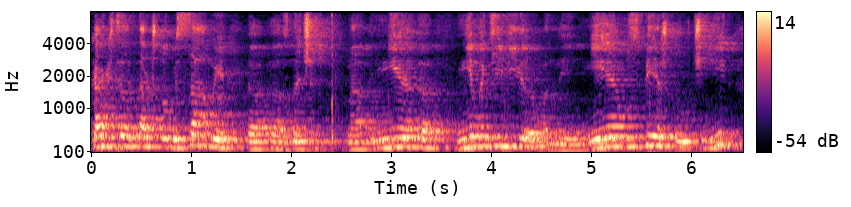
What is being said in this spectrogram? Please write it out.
как сделать так, чтобы самый, э, значит, не, не мотивированный, не успешный ученик,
